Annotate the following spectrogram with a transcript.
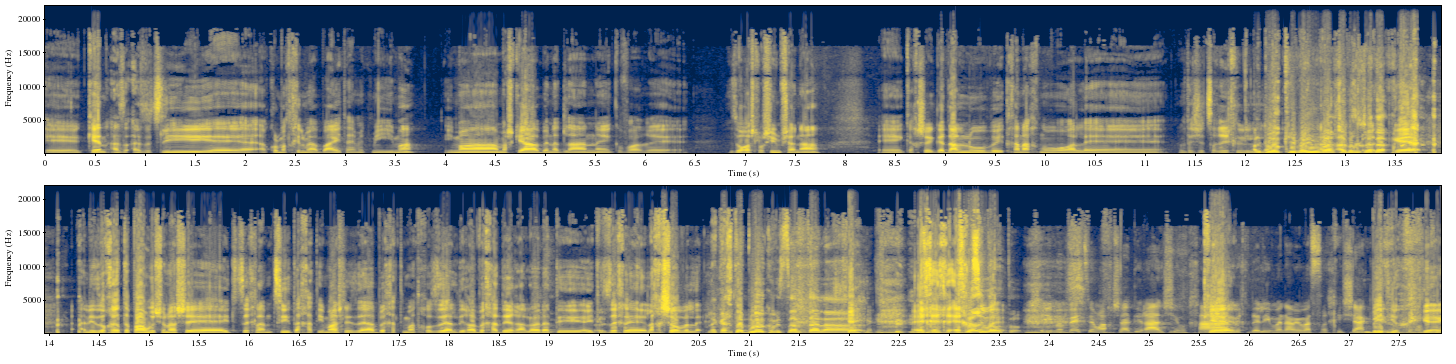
אה, כן, אז, אז אצלי אה, הכל מתחיל מהבית, האמת מאימא. אימא משקיעה בנדל"ן אה, כבר אה, אזור ה-30 שנה, אה, כך שגדלנו והתחנכנו על, זה שצריך... על בלוקים היו על- על באחד בלוק, השנה. כן. אני זוכר את הפעם הראשונה שהייתי צריך להמציא את החתימה שלי, זה היה בחתימת חוזה על דירה בחדרה, לא ידעתי, הייתי צריך אה, לחשוב על... לקחת בלוק ושמת על ה... כן. איך, איך, איך עושים... אותו. שאמא בעצם רכשה דירה על שמך, כן. בכדי להימנע ממס רכישה. בדיוק, כאילו, כן,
